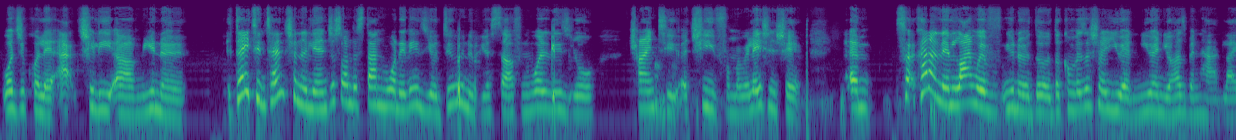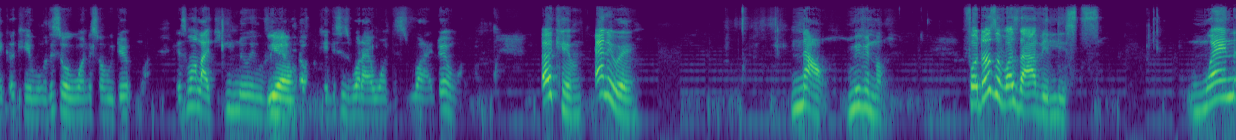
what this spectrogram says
what do you call it? Actually, um, you know, date intentionally and just understand what it is you're doing with yourself and what it is you're trying to achieve from a relationship. Um, so kind of in line with you know the the conversation you and you and your husband had, like, okay, well, this is what we want, this is what we don't want. It's more like you knowing Yeah. yourself, okay, this is what I want, this is what I don't want. Okay, anyway, now moving on. For those of us that have a list, when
